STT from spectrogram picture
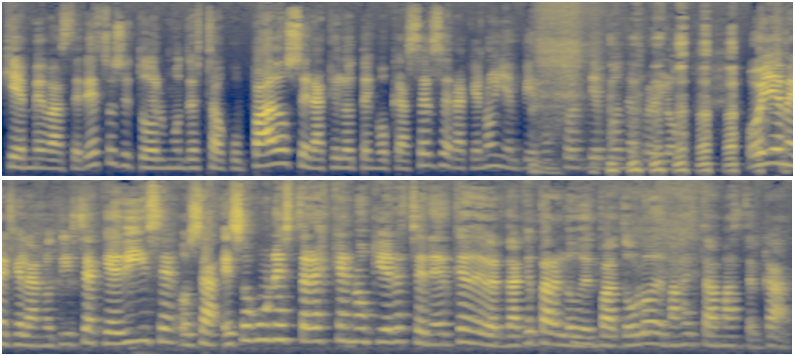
¿Quién me va a hacer esto? Si todo el mundo está ocupado, ¿será que lo tengo que hacer? ¿Será que no? Y empiezas todo el tiempo en el reloj. Óyeme, que la noticia que dice, o sea, eso es un estrés que no quieres tener, que de verdad que para lo de para todo lo demás está Mastercard.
